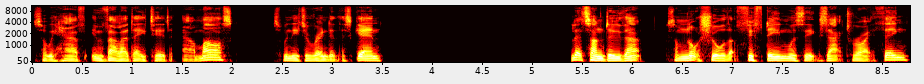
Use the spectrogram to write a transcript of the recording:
So we have invalidated our mask. So we need to render this again. Let's undo that because I'm not sure that 15 was the exact right thing.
